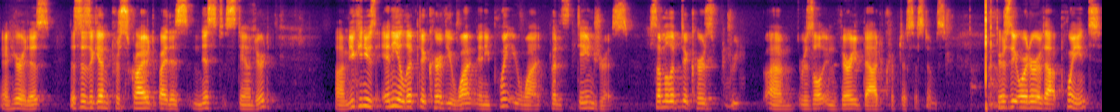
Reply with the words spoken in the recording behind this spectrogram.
And here it is. This is again prescribed by this NIST standard. Um, you can use any elliptic curve you want and any point you want, but it's dangerous. Some elliptic curves re um, result in very bad cryptosystems. Here's the order of that point.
